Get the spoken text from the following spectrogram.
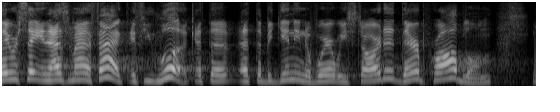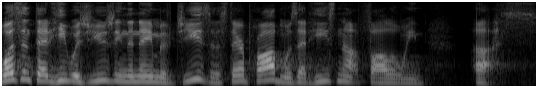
They were saying, as a matter of fact, if you look at the, at the beginning of where we started, their problem wasn't that he was using the name of Jesus, their problem was that he's not following us.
